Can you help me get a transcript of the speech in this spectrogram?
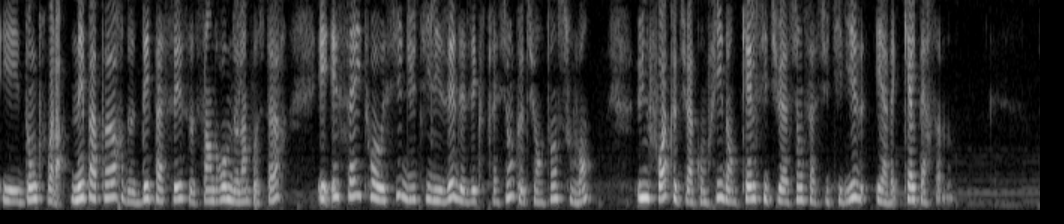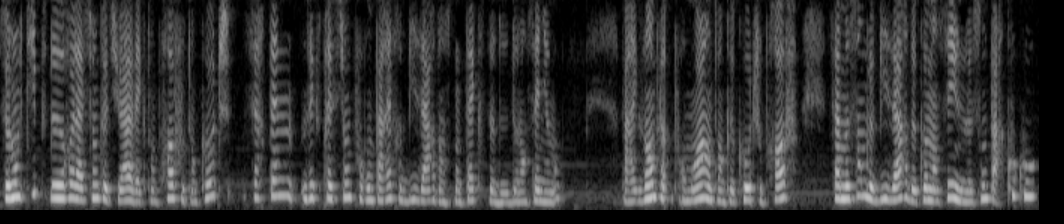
et donc voilà, n'aie pas peur de dépasser ce syndrome de l'imposteur et essaye toi aussi d'utiliser des expressions que tu entends souvent, une fois que tu as compris dans quelle situation ça s'utilise et avec quelle personne. Selon le type de relation que tu as avec ton prof ou ton coach, certaines expressions pourront paraître bizarres dans ce contexte de, de l'enseignement. Par exemple, pour moi, en tant que coach ou prof, ça me semble bizarre de commencer une leçon par coucou,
